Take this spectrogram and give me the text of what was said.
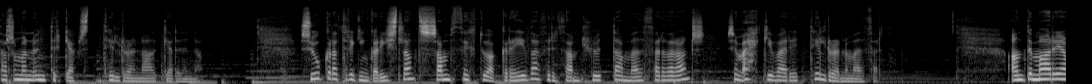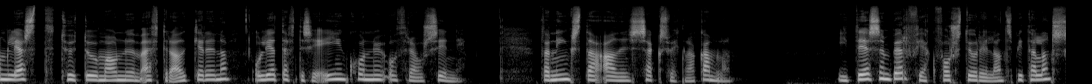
þar sem hann undirgjagst tilraunaðgerðina. Sjúkratryggingar Íslands samþyktu að greiða fyrir þann hluta meðferðar hans sem ekki væri tilraunameðferð. Andi Marjam lést 20 mánuðum eftir aðgerðina og let eftir sig eiginkonu og þrjá sinni. Þann yngsta aðeins sex veikna gamlan. Í desember fekk forstjóri landsbítalans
